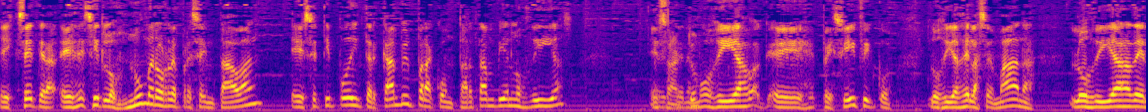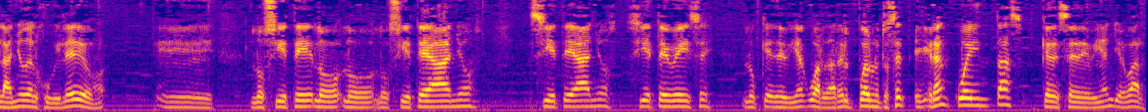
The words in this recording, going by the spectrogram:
etcétera. Es decir, los números representaban ese tipo de intercambio y para contar también los días eh, Exacto. tenemos días eh, específicos, los días de la semana, los días del año del jubileo, los siete, lo- lo- los siete años, siete años, siete veces lo que debía guardar el pueblo. Entonces eran cuentas que se debían llevar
